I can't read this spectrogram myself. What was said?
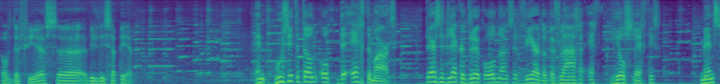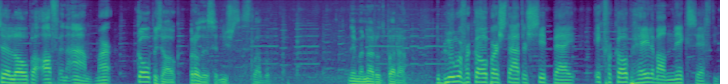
of the fears will disappear. En hoe zit het dan op de echte markt? Daar is het lekker druk, ondanks het weer dat bij Vlagen echt heel slecht is. Mensen lopen af en aan, maar kopen ze ook. Se ništa slabo. Nema narod para. De bloemenverkoper staat er sip bij. Ik verkoop helemaal niks, zegt hij.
